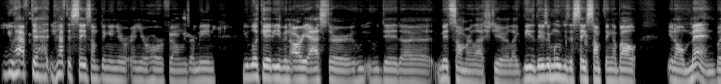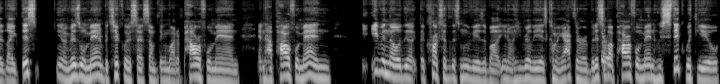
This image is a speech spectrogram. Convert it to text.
you have to you have to say something in your in your horror films. I mean, you look at even Ari Aster who who did uh, Midsommar last year. Like these these are movies that say something about you know men, but like this. You know, Invisible Man in particular says something about a powerful man and how powerful men even though the, the crux of this movie is about you know he really is coming after her but it's about powerful men who stick with you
